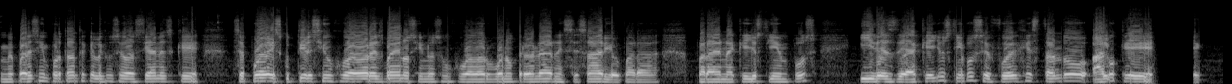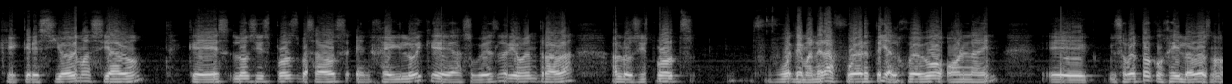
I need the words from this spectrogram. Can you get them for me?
me parece importante que lo dijo Sebastián es que se puede discutir si un jugador es bueno, si no es un jugador bueno, pero era necesario para, para en aquellos tiempos. Y desde aquellos tiempos se fue gestando algo que, que creció demasiado, que es los esports basados en Halo y que a su vez le dio entrada a los esports de manera fuerte y al juego online. Eh, sobre todo con Halo 2, ¿no?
